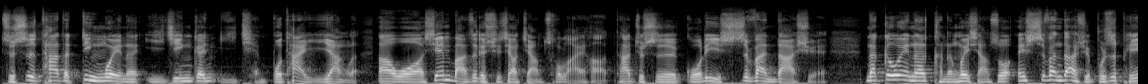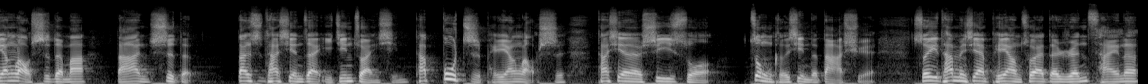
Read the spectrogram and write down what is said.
只是它的定位呢，已经跟以前不太一样了啊！我先把这个学校讲出来哈，它就是国立师范大学。那各位呢可能会想说，诶，师范大学不是培养老师的吗？答案是的，但是它现在已经转型，它不止培养老师，它现在是一所综合性的大学，所以他们现在培养出来的人才呢，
